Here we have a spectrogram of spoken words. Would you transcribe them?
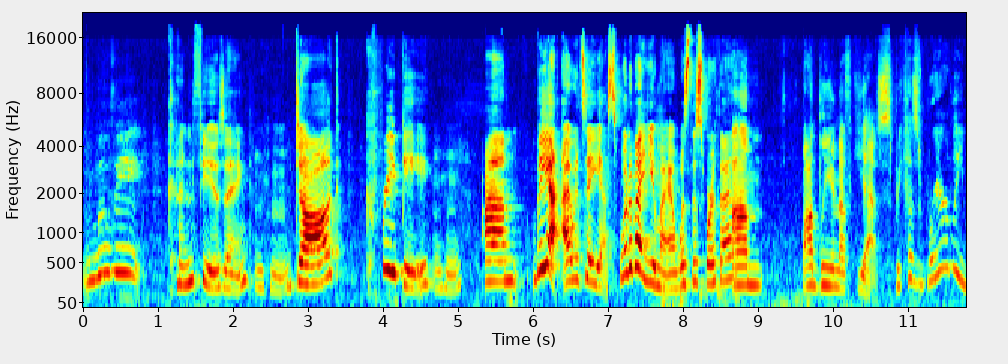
Movie confusing. Mm-hmm. Dog creepy. Um, but yeah, I would say yes. What about you, Maya? Was this worth it? Um, oddly enough, yes, because rarely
